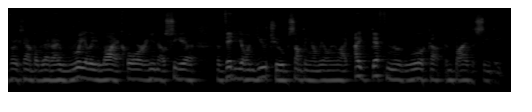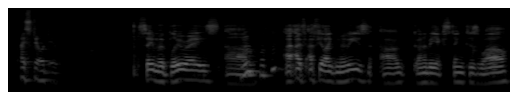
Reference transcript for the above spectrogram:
for example, that I really like, or you know, see a, a video on YouTube, something I really like, I definitely look up and buy the CD. I still do. Same with Blu-rays. Um, Mhm. I, I I feel like movies are going to be extinct as well.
